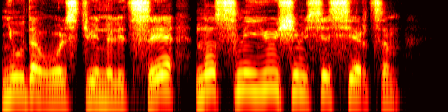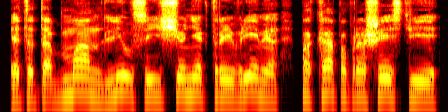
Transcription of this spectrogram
неудовольствия на лице, но с смеющимся сердцем. Этот обман длился еще некоторое время, пока по прошествии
